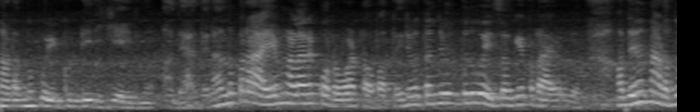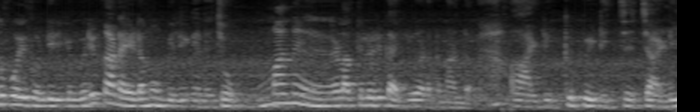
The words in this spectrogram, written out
നടന്നു പോയിക്കൊണ്ടിരിക്കുകയായിരുന്നു. അദ്ദേഹത്തിന് അന്ന് പ്രായം വളരെ കുറവാട്ടോ. പത്ത് ഇരുപത്തഞ്ച് മുപ്പത് വയസ്സൊക്കെ പ്രായമുള്ളൂ. അദ്ദേഹം നടന്നു പോയിക്കൊണ്ടിരിക്കുമ്പോൾ ഒരു കടയുടെ മുമ്പിൽ ഇങ്ങനെ ചുമ്മാ നീളത്തിലൊരു കല്ല് കിടക്കുന്നുണ്ട്. അഴുക്ക് പിടിച്ച് ചളി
